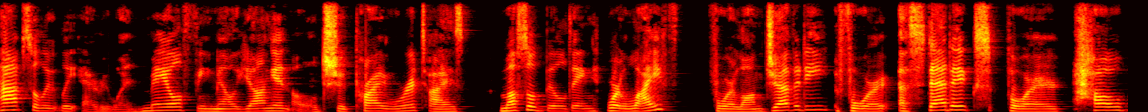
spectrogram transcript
absolutely everyone, male, female, young and old should prioritize muscle building for life, for longevity, for aesthetics, for health,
